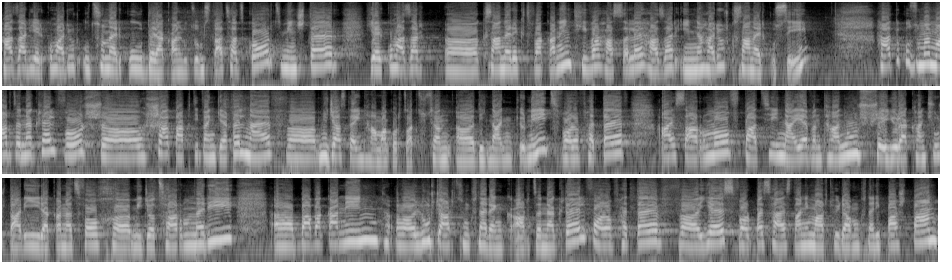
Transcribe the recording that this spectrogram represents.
1282 դրական լուծում ստացած գործ, մինչդեռ 2023 թվականին թիվը հասել է 1922-ի։ Հատուկ ուզում եմ արձանագրել, որ շատ ակտիվ ենք եղել նաև միջազգային համագործակցության դիտանկյունից, որովհետև այս առումով բացի նաև ընդհանուր յուրաքանչյուր տարի իրականացվող միջոցառումների բավականին լուրջ արդյունքներ ենք արձանագրել, որովհետև ես որպես Հայաստանի մարդու իրավունքների պաշտպան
